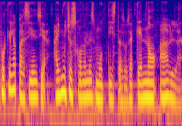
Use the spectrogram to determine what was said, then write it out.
¿Por qué la paciencia? Hay muchos jóvenes mutistas, o sea, que no hablan.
